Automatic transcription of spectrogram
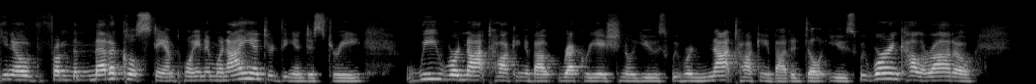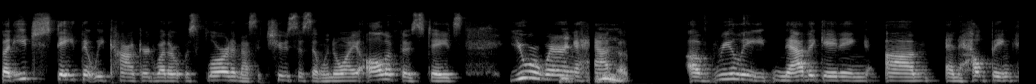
you know, from the medical standpoint, and when I entered the industry, we were not talking about recreational use. We were not talking about adult use. We were in Colorado, but each state that we conquered, whether it was Florida, Massachusetts, Illinois, all of those states, you were wearing a hat of, of really navigating um, and helping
